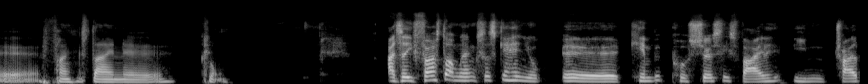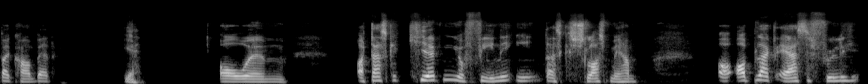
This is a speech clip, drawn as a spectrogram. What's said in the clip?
øh, Frankenstein-klon. Øh, altså i første omgang, så skal han jo øh, kæmpe på Cersei's vegne i en trial by combat. Ja. Og, øh, og der skal kirken jo finde en, der skal slås med ham og oplagt er selvfølgelig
